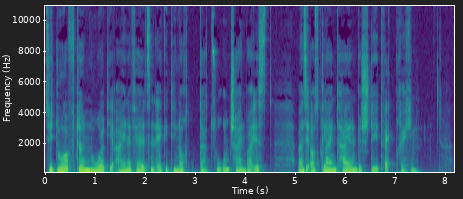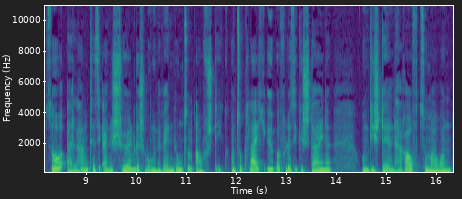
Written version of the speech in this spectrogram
Sie durfte nur die eine Felsenecke, die noch dazu unscheinbar ist, weil sie aus kleinen Teilen besteht, wegbrechen. So erlangte sie eine schön geschwungene Wendung zum Aufstieg und zugleich überflüssige Steine, um die Stellen heraufzumauern,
